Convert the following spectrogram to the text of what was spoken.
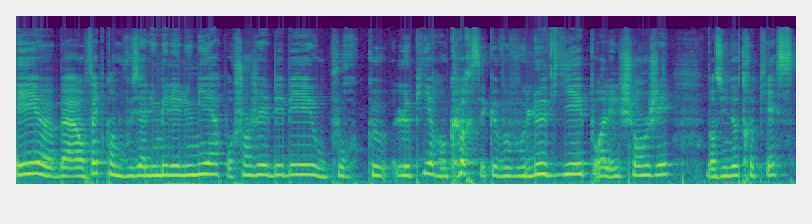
Et euh, bah en fait quand vous allumez les lumières pour changer le bébé ou pour que le pire encore c'est que vous vous leviez pour aller le changer dans une autre pièce,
